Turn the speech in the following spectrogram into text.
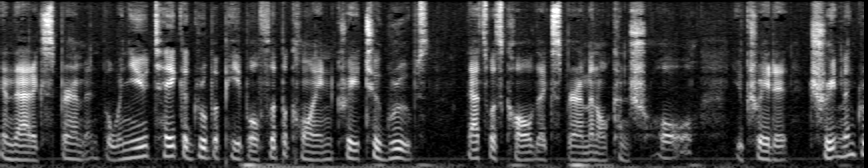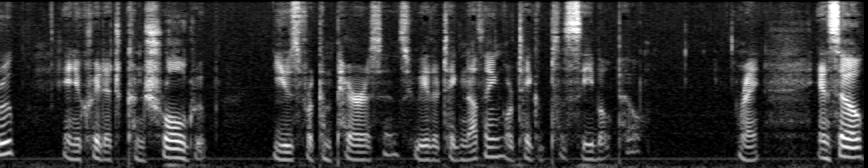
in that experiment. But when you take a group of people, flip a coin, create two groups, that's what's called experimental control. You create a treatment group and you create a control group used for comparisons who either take nothing or take a placebo pill, right? And so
